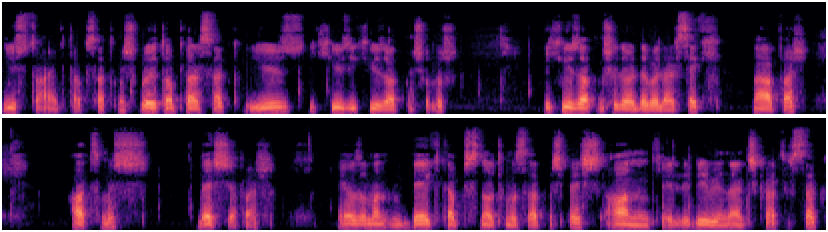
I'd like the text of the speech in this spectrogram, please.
100 tane kitap satmış. Burayı toplarsak 100, 200, 260 olur. 260'ı 4'e bölersek ne yapar? 65 yapar. E o zaman B kitapçısının ortalaması 65, A'nınki 50 birbirinden çıkartırsak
